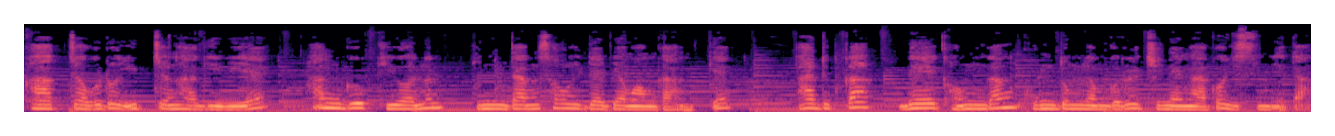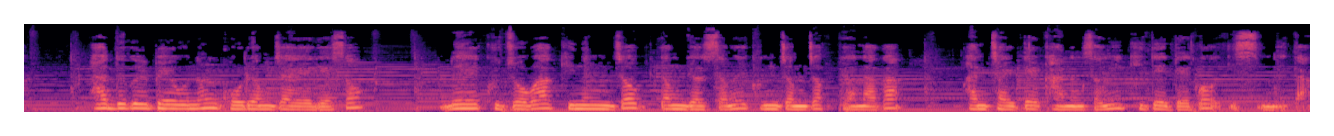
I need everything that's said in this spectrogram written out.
과학적으로 입증하기 위해 한국기원은 분당 서울대병원과 함께 바둑과 뇌 건강 공동 연구를 진행하고 있습니다. 바둑을 배우는 고령자에게서 뇌 구조와 기능적 연결성의 긍정적 변화가 관찰될 가능성이 기대되고 있습니다.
